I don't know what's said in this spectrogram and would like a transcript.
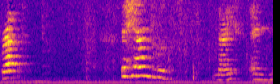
grab it. The hand was nice and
